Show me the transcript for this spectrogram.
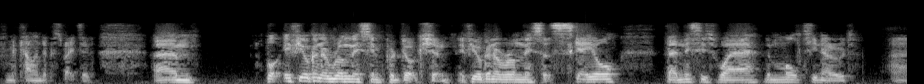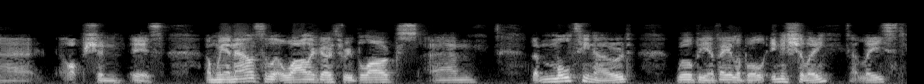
from a calendar perspective. Um, but if you're going to run this in production, if you're going to run this at scale, then this is where the multi-node uh, option is. And we announced a little while ago through blogs um, that multi-node will be available initially, at least,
